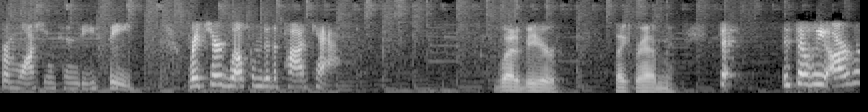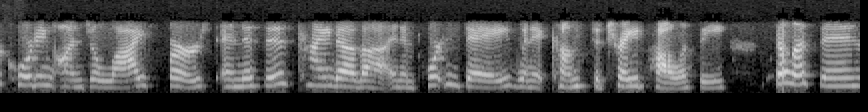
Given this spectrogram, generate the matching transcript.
from Washington, D.C. Richard, welcome to the podcast. Glad to be here. Thanks for having me. So we are recording on July 1st, and this is kind of uh, an important day when it comes to trade policy. Fill us in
